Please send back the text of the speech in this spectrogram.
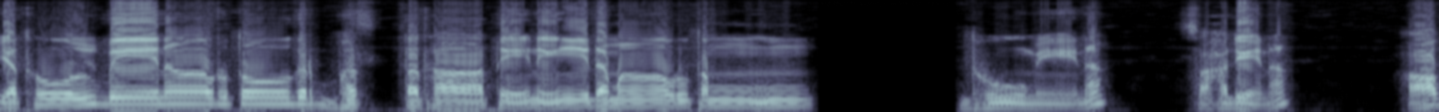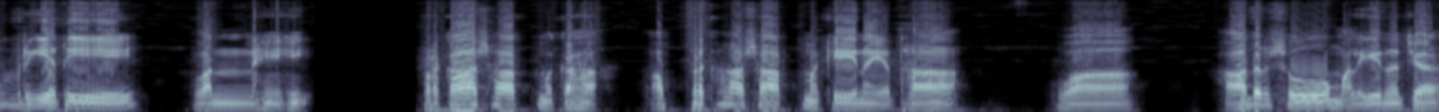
यथोल्बेनावृतो गर्भस्तथा तेनेदमावृतम्। धूमेन सहजेन आव्रियते वह्निः। प्रकाशात्मकः अप्रकाशात्मकेन यथा वा आदर्शो मलेन च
